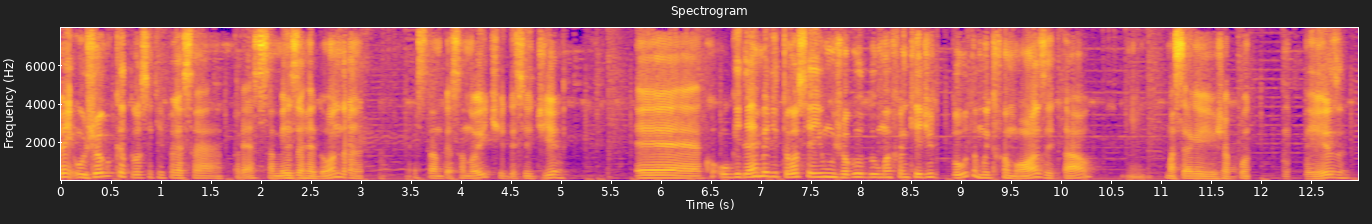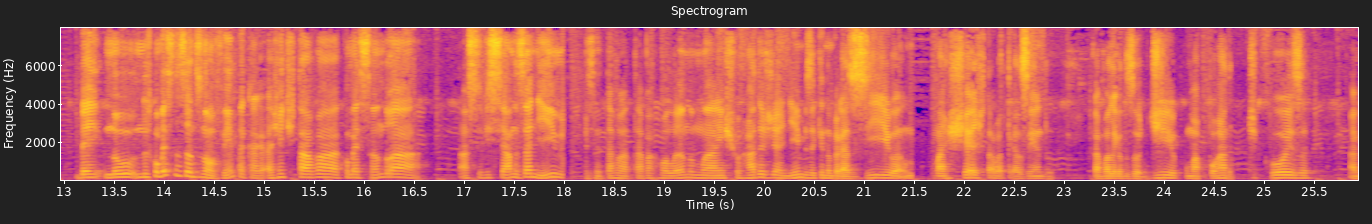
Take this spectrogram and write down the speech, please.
Bem, o jogo que eu trouxe aqui para essa, essa mesa redonda, essa, dessa noite, desse dia, é, o Guilherme ele trouxe aí um jogo de uma franquia de luta muito famosa e tal, uma série japonesa. Bem, no, no começo dos anos 90, cara, a gente tava começando a, a se viciar nos animes, né? tava, tava rolando uma enxurrada de animes aqui no Brasil, a Manchete tava trazendo Cavaleiro do Zodíaco, uma porrada de coisa, a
